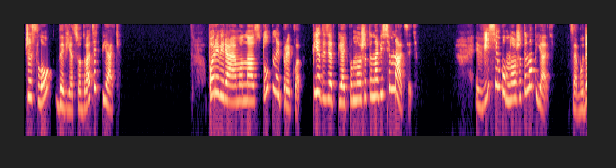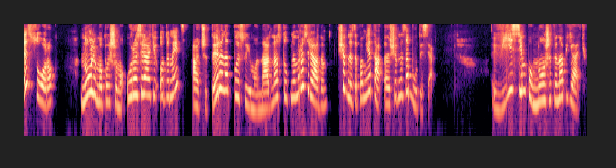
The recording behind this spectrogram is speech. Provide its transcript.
число 925. Перевіряємо наступний приклад. 55 помножити на 18. 8 помножити на 5. Це буде 40. 0 ми пишемо у розряді одиниць, а 4 надписуємо над наступним розрядом, щоб не, запам'ята... Е, щоб не забутися. 8 помножити на 5.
